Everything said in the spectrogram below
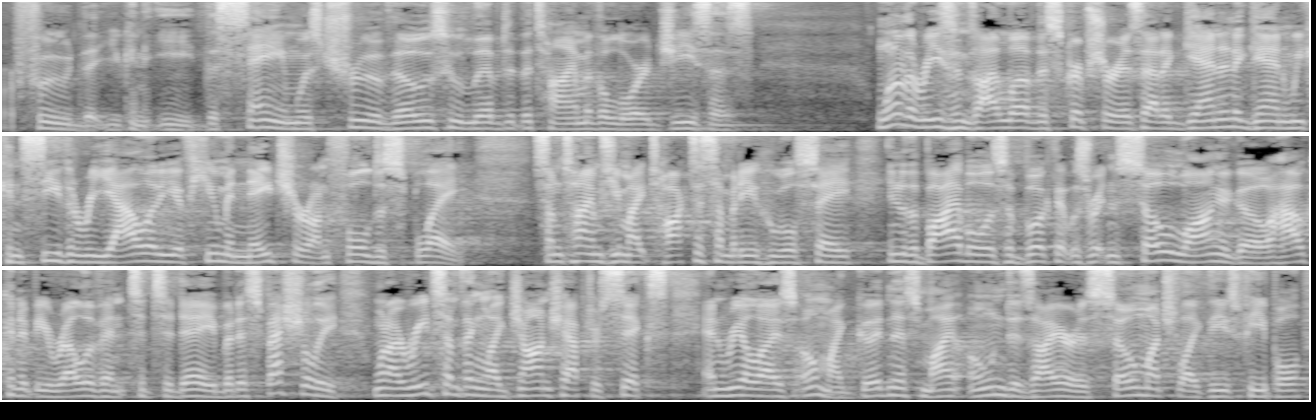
or food that you can eat. The same was true of those who lived at the time of the Lord Jesus. One of the reasons I love the scripture is that again and again we can see the reality of human nature on full display. Sometimes you might talk to somebody who will say, you know, the Bible is a book that was written so long ago. How can it be relevant to today? But especially when I read something like John chapter 6 and realize, oh my goodness, my own desire is so much like these people,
